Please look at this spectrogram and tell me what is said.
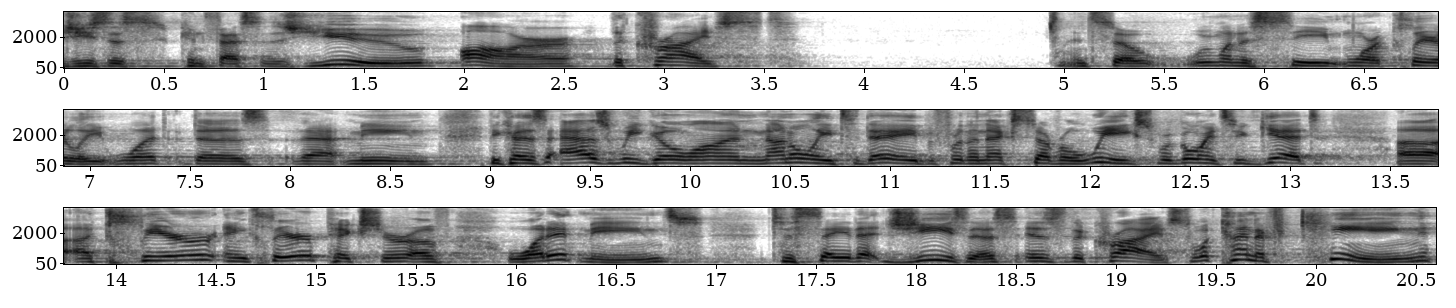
Jesus confesses, You are the Christ. And so we want to see more clearly what does that mean? Because as we go on, not only today, but for the next several weeks, we're going to get uh, a clearer and clearer picture of what it means to say that Jesus is the Christ. What kind of king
